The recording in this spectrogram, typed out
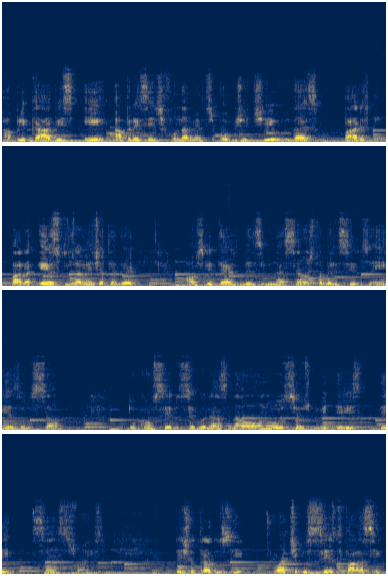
aplicáveis e apresente fundamentos objetivos das, para, para exclusivamente atender aos critérios de designação estabelecidos em resolução do Conselho de Segurança da ONU ou seus comitês de sanções. Deixa eu traduzir. O artigo 6 fala assim:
